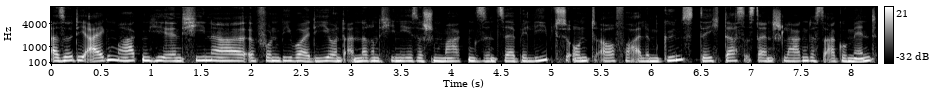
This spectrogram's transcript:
Also die Eigenmarken hier in China äh, von BYD und anderen chinesischen Marken sind sehr beliebt und auch vor allem günstig. Das ist ein schlagendes Argument.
